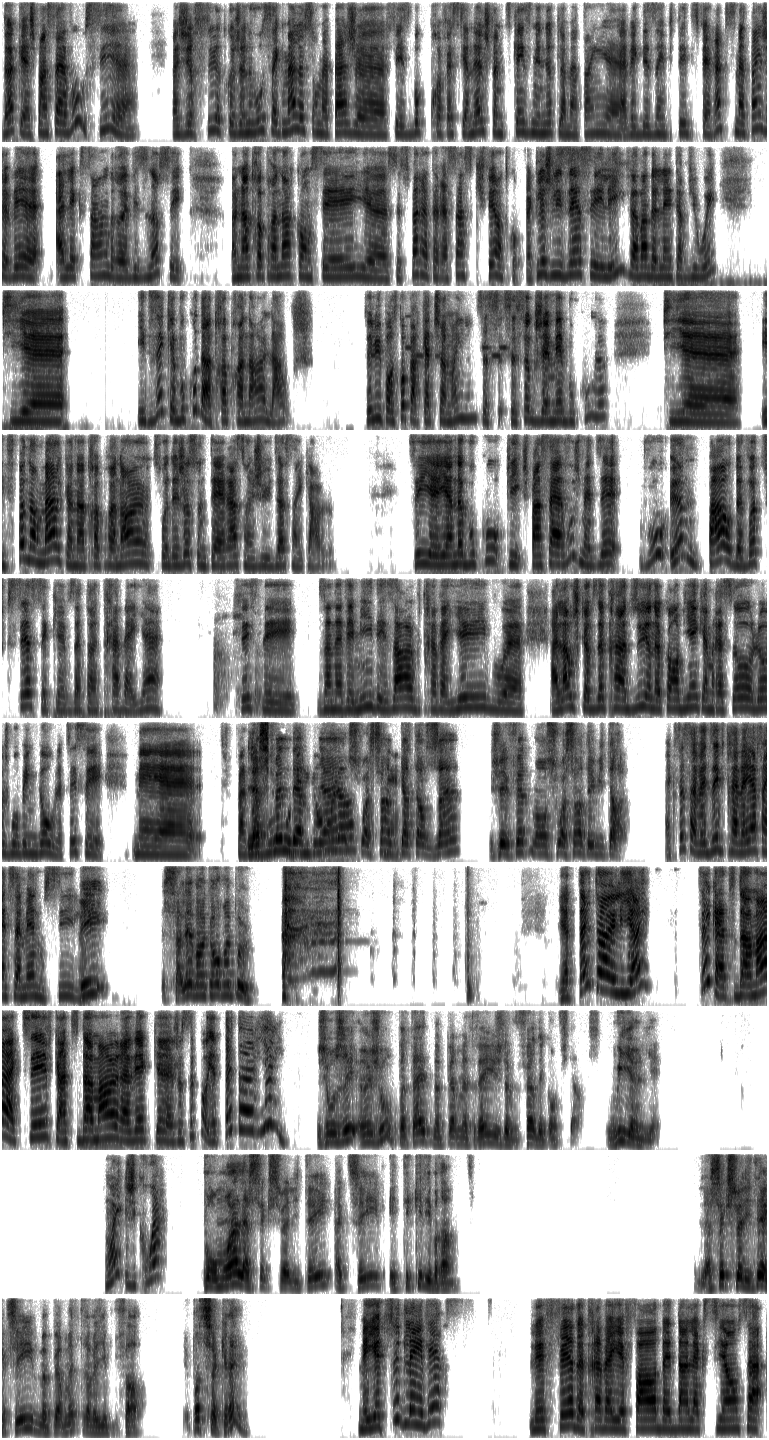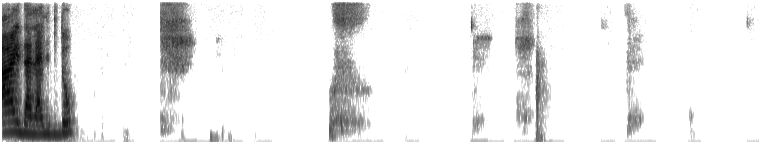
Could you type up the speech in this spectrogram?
Doc, je pensais à vous aussi. euh, ben, j'ai reçu, en tout cas, j'ai un nouveau segment sur ma page euh, Facebook professionnelle. Je fais un petit 15 minutes le matin euh, avec des invités différents. Puis ce matin, j'avais euh, Alexandre Vézina, c'est un entrepreneur conseil. euh, c'est super intéressant ce qu'il fait, en tout cas. Fait que là, je lisais ses livres avant de l'interviewer. Puis euh, il disait qu'il y a beaucoup d'entrepreneurs lâches. Tu sais, lui, il ne passe pas par quatre chemins. C'est ça que j'aimais beaucoup. Puis euh, il dit pas normal qu'un entrepreneur soit déjà sur une terrasse un jeudi à 5 heures. il y, en a beaucoup. Puis je pensais à vous, je me disais, vous, une part de votre succès, c'est que vous êtes un travaillant. C'est- vous en avez mis des heures, vous travaillez, vous, euh, à l'âge que vous êtes rendu, il y en a combien qui aimeraient ça? Là, je vais au bingo. Là, c'est, mais euh, je parle La pas de vous semaine au bingo, dernière, là. 74 ans, j'ai fait mon 68 heures. Fait que ça, ça veut dire que vous travaillez à fin de semaine aussi. là. Puis, ça lève encore un peu. Il y a peut-être un lien. Tu sais, quand tu demeures actif, quand tu demeures avec, euh, je ne sais pas, il y a peut-être un lien. José, un jour peut-être me permettrai-je de vous faire des confidences. Oui, il y a un lien. Oui, j'y crois. Pour moi, la sexualité active est équilibrante. La sexualité active me permet de travailler plus fort. Il n'y a pas de secret. Mais y a-tu de l'inverse? Le fait de travailler fort, d'être dans l'action, ça aide à la libido?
